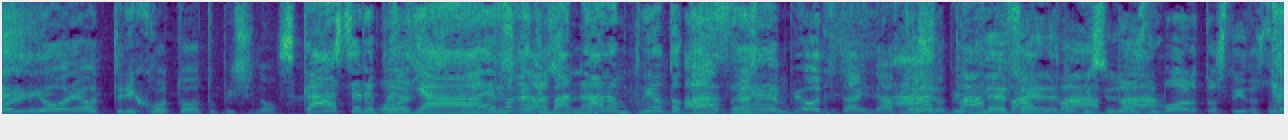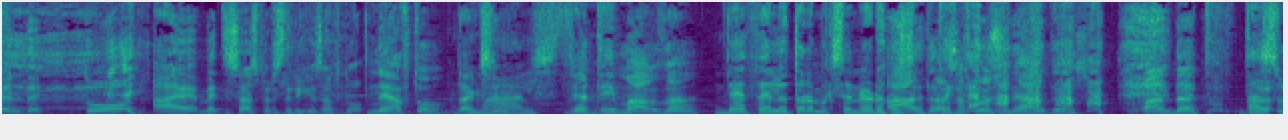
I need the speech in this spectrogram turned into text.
πολύ ωραίο τριχωτό του πισινό. Σκάσε ρε Όχι, παιδιά, σκάσε, έφαγα σκάσε. την μπανάνα μου, πίνω τον καφέ. Άντρας με ποιότητα είναι. Αυτό Α, το πα, Δεν πα, φαίνεται πα, ο πισινό πα. του, μόνο το στήθος του φαίνεται το, α, ε, με τις άσπρες τρίχε αυτό. Ναι, αυτό. Εντάξει. Μάλιστα. Γιατί Μάγδα; Δεν θέλω, τώρα με ξενερώσατε. Άντρας, αυτός είναι άντρας. Πάντα Τα σου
